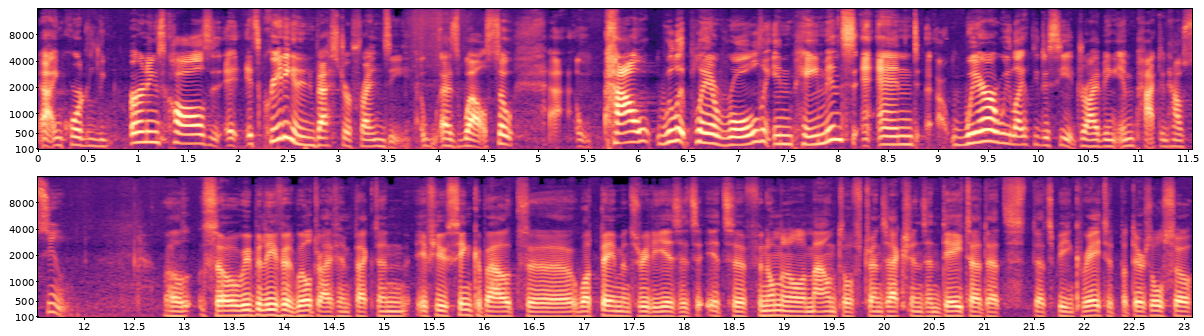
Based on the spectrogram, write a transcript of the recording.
uh, in quarterly earnings calls. It, it's creating an investor frenzy as well. So, uh, how will it play a role in payments, and where are we likely to see it driving impact, and how soon? Well, so we believe it will drive impact, and if you think about uh, what payments really is, it's it's a phenomenal amount of transactions and data that's that's being created. But there's also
